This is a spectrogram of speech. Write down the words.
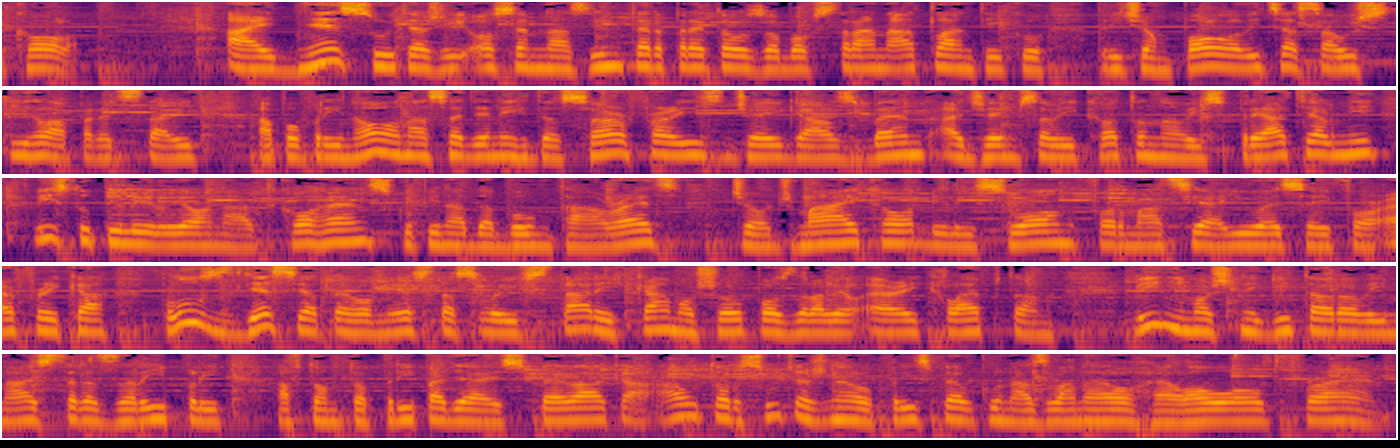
kolo. Aj dnes súťaží 18 interpretov z oboch strán Atlantiku, pričom polovica sa už stihla predstaviť a popri novonasadených The Surfers, J. Gals Band a Jamesovi Cottonovi s priateľmi vystúpili Leonard Cohen, skupina The Boomtown Reds, George Michael, Billy Swan, formácia USA for Africa, plus z 10. miesta svojich starých kamošov pozdravil Eric Clapton, výnimočný gitarový majster z Ripley a v tomto prípade aj spevák a autor súťažného príspevku nazvaného Hello Old Friend.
